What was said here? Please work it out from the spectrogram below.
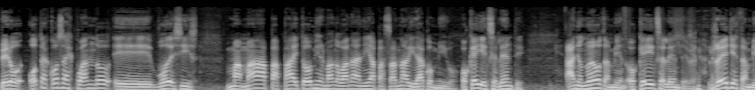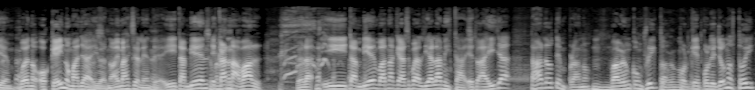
Pero otra cosa es cuando eh, vos decís, mamá, papá y todos mis hermanos van a venir a pasar Navidad conmigo. Ok, excelente. Año Nuevo también, ok, excelente. Reyes también, bueno, ok, nomás ya ahí, ¿verdad? No hay más excelente. Y también el Carnaval, ¿verdad? Y también van a quedarse para el Día de la Amistad. ahí ya, tarde o temprano, va a haber un conflicto. porque Porque yo no estoy,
